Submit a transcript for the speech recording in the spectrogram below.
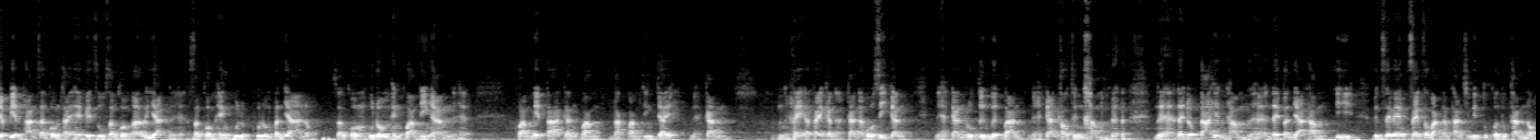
จะเปลี่ยนผ่านสังคมไทยให้ไปสู่สังคมอารยะนะฮะสังคมแห่งอุดอุดมปัญญาเนาะสังคมอุดมแห่งความดีงามนะฮะความเมตตากันความรักความจริงใจนะการ ให้อภัยกันการอโหสิกันนะฮะการรู้ตื่นเบิกบานนะฮะการเข้าถึงธรรมนะฮะได้ดวงตาเห็นธรรมนะฮะได้ปัญญาธรรมที่เป็นแสงแสงสว่างนำทางชีวิตทุกคนทุกท่านเนาะ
